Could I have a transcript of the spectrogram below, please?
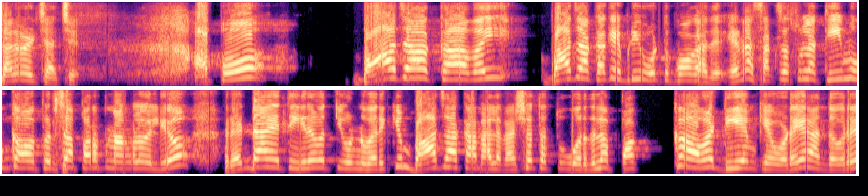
செலவழிச்சாச்சு. அப்போ பாஜகவை பாஜக எப்படி ஓட்டு போகாது. ஏன்னா சக்சஸ்ஃபுல்லா திமுக பெருசா பரப்புனாங்களோ இல்லையோ ரெண்டாயிரத்தி இருபத்தி ஒண்ணு வரைக்கும் பாஜக மேல விஷத்தை தூவுறதுல பக்காவா டிஎம்கே உடைய அந்த ஒரு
